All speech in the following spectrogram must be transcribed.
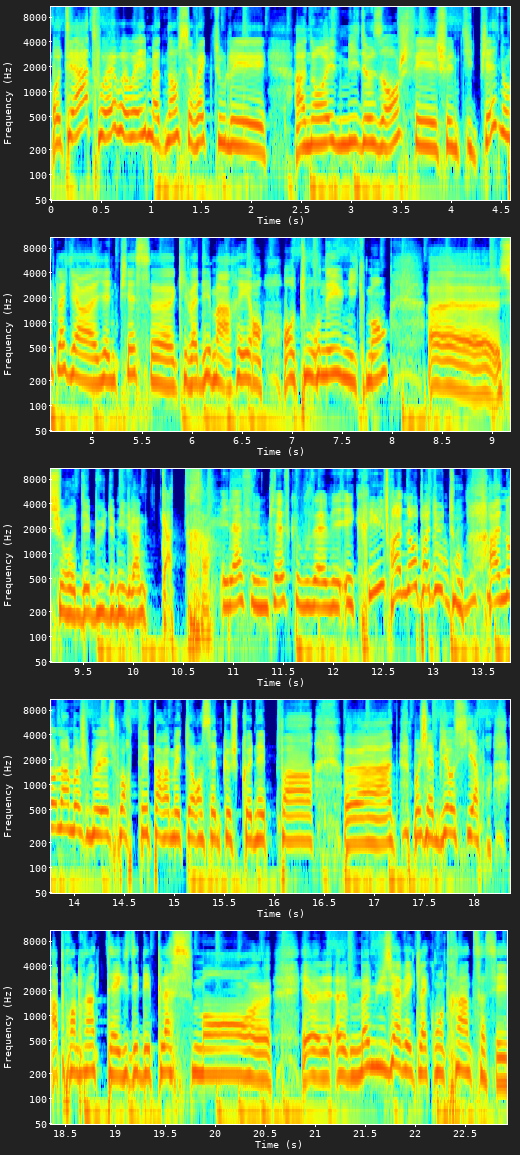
Au théâtre, ouais, ouais, ouais. Maintenant, c'est vrai que tous les un an et demi, deux ans, je fais, je fais une petite pièce. Donc là, il y a, il y a une pièce qui va démarrer en, en tournée uniquement sur début 2024. Théâtre. Et là, c'est une pièce que vous avez écrite Ah non, pas du Non, tout. pas du Ah non, là, moi, je me laisse porter par un metteur en scène que je connais pas. Euh, un- moi, j'aime bien aussi appre- apprendre un texte, des déplacements, euh, euh, m'amuser avec la contrainte. Ça, c'est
